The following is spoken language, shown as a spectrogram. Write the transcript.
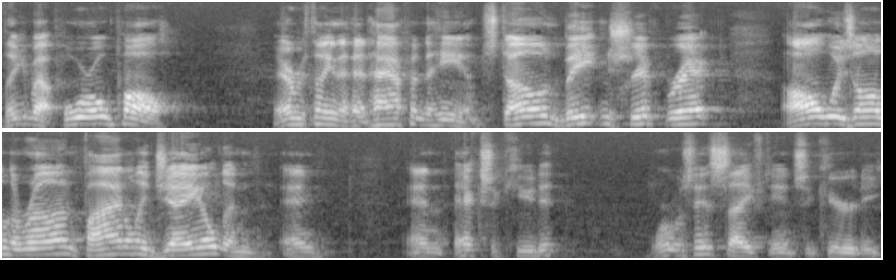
Think about poor old Paul. Everything that had happened to him stoned, beaten, shipwrecked, always on the run, finally jailed and, and, and executed. Where was his safety and security?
